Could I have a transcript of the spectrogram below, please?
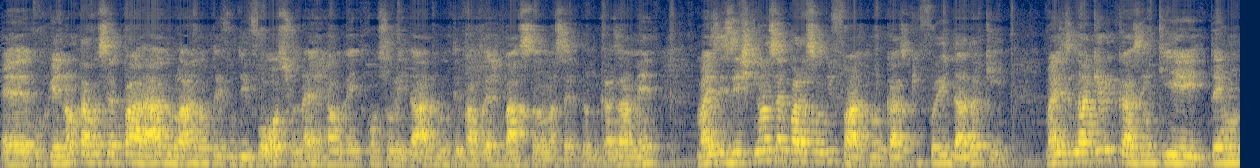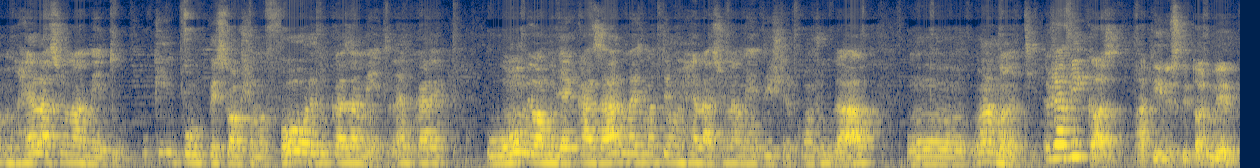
é, porque não estava separado lá, não teve o divórcio, né, realmente consolidado, não teve a verbação na certidão do casamento, mas existe uma separação de fato, no caso que foi dado aqui. Mas naquele caso em que tem um relacionamento, o que o pessoal chama fora do casamento, né, o cara, o homem ou a mulher é casado, mas mantém um relacionamento extraconjugal, um, um amante. Eu já vi casos aqui no escritório mesmo,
